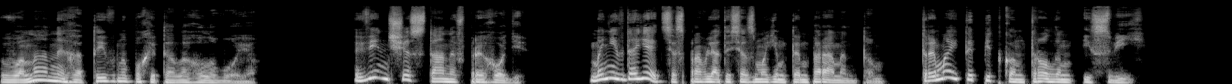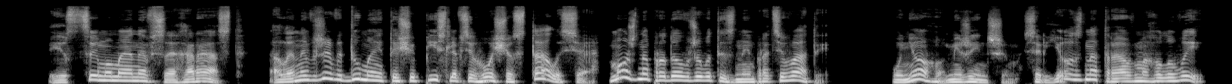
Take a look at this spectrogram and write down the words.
Вона негативно похитала головою. Він ще стане в пригоді. Мені вдається справлятися з моїм темпераментом. Тримайте під контролем і свій. І з цим у мене все гаразд, але невже ви думаєте, що після всього, що сталося, можна продовжувати з ним працювати? У нього, між іншим, серйозна травма голови.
